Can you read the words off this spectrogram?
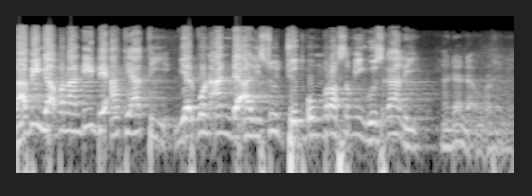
Tapi nggak pernah didik hati-hati. Biarpun anda ahli sujud umroh seminggu sekali, ada enggak umroh seminggu?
